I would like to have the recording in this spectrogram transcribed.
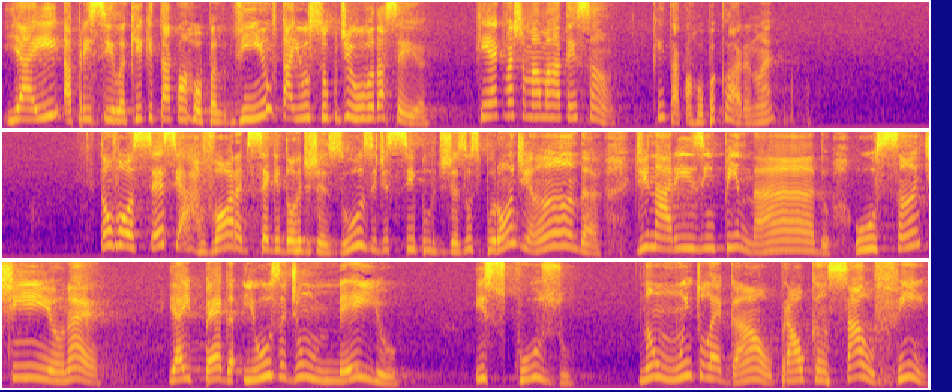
E aí, a Priscila aqui, que está com a roupa vinho, caiu o suco de uva da ceia. Quem é que vai chamar mais atenção? Quem está com a roupa clara, não é? Então você se arvora de seguidor de Jesus e discípulo de Jesus por onde anda, de nariz empinado, o santinho, né? E aí pega e usa de um meio escuso, não muito legal para alcançar o fim.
